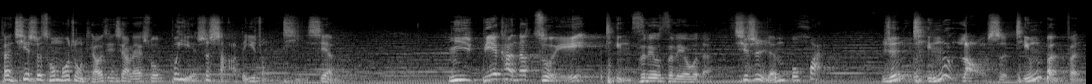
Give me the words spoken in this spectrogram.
但其实从某种条件下来说，不也是傻的一种体现吗？你别看他嘴挺滋溜滋溜的，其实人不坏。人挺老实，挺本分的，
